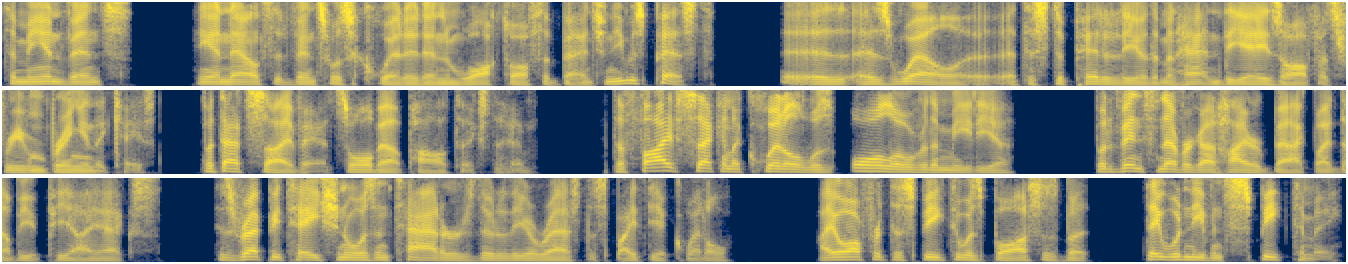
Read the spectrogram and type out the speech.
to me and Vince. He announced that Vince was acquitted and walked off the bench. And he was pissed as, as well uh, at the stupidity of the Manhattan DA's office for even bringing the case. But that's Cy. It's all about politics to him. The five second acquittal was all over the media, but Vince never got hired back by WPIX. His reputation was in tatters due to the arrest, despite the acquittal. I offered to speak to his bosses, but they wouldn't even speak to me.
